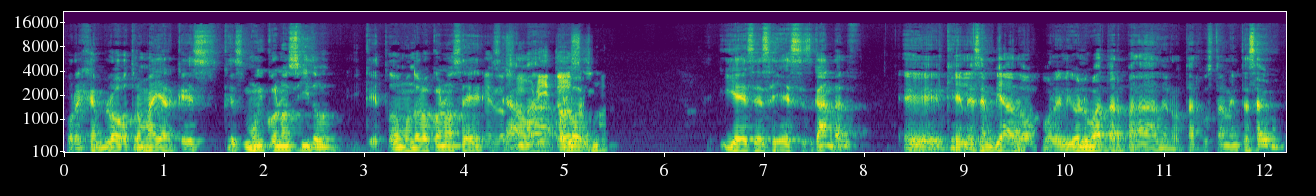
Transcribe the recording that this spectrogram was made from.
por ejemplo, otro Mayar que es, que es muy conocido y que todo el mundo lo conoce, En se llama. Olorin y ese, ese, ese es Gandalf, eh, que él es enviado por el Ilúvatar para derrotar justamente a Sauron.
